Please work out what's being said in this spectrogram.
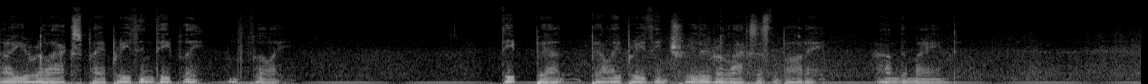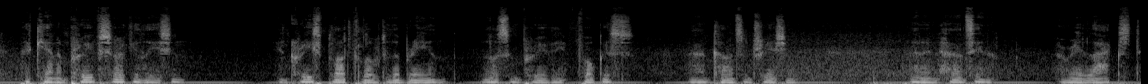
Now you relax by breathing deeply and fully. Deep be- belly breathing truly relaxes the body and the mind. It can improve circulation, increase blood flow to the brain, thus improving focus and concentration, and enhancing a relaxed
